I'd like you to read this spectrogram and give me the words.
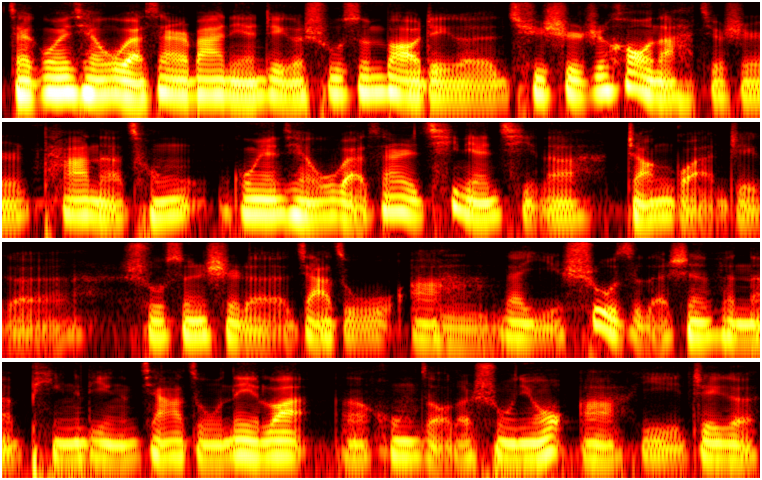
在公元前五百三十八年，这个叔孙豹这个去世之后呢，就是他呢，从公元前五百三十七年起呢，掌管这个叔孙氏的家族啊嗯，那以庶子的身份呢，平定家族内乱，呃，轰走了庶牛啊，以这个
